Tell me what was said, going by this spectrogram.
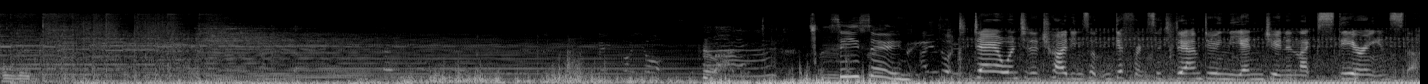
pudding? See you soon. I thought today I wanted to try doing something different, so today I'm doing the engine and like steering and stuff.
